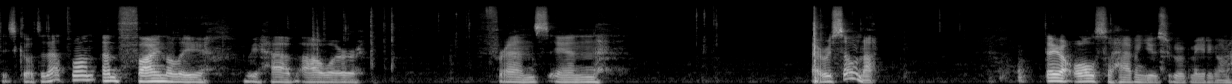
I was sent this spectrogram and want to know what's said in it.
please go to that one. And finally, we have our friends in Arizona. They are also having user group meeting on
